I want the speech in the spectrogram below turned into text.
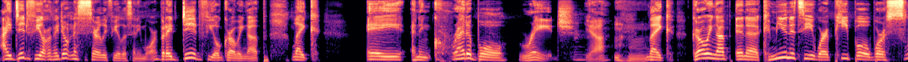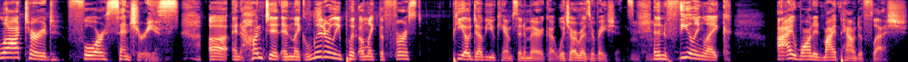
I did feel, and I don't necessarily feel this anymore, but I did feel growing up like a an incredible rage. Mm-hmm. Yeah. Mm-hmm. Like growing up in a community where people were slaughtered for centuries, uh, and hunted and like literally put on like the first POW camps in America, which are mm-hmm. reservations, and then feeling like I wanted my pound of flesh.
